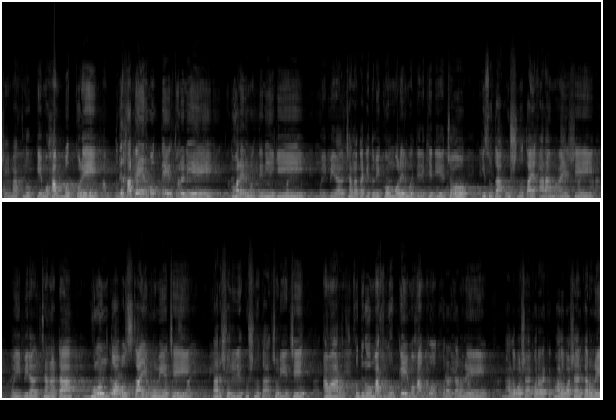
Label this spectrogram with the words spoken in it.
সেই মাখলুককে মোহাব্বত করে তুমি হাতের মধ্যে তুলে নিয়ে, ঘরের মধ্যে নিয়ে গিয়ে ওই বিড়াল ছানাটাকে তুমি কম্বলের মধ্যে রেখে দিয়েছ। কিছুটা উষ্ণতায় আরাম এসে ওই বিড়াল ছানাটা ঘুমন্ত অবস্থায় ঘুমিয়েছে। তার শরীরে উষ্ণতা ছড়িয়েছে। আমার ক্ষুদ্র মাখলুককে মহাব্বত করার কারণে ভালোবাসা করার ভালোবাসার কারণে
